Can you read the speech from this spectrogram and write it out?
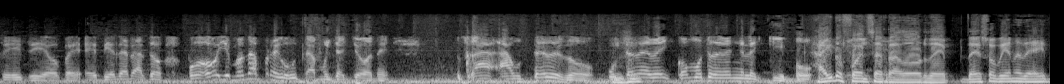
Sí, sí, hombre, eh, tiene razón. Pues, óyeme, una pregunta, muchachones. A, a ustedes dos, ustedes ven, ¿cómo ustedes ven el equipo? Jairo fue el cerrador, de, de eso viene de ahí también.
